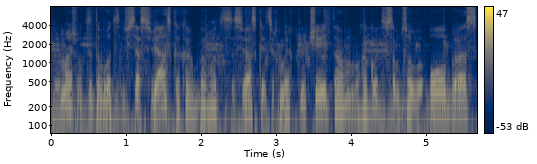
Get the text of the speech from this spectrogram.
Понимаешь, вот это вот вся связка, как бы вот связка этих моих ключей, там какой-то самцовый образ,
